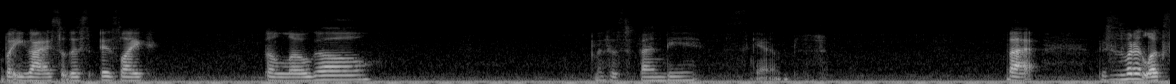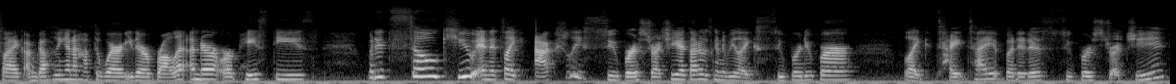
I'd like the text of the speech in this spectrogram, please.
But you guys, so this is like the logo. This is Fendi Skims. But this is what it looks like. I'm definitely gonna have to wear either a bralette under or pasties. But it's so cute and it's like actually super stretchy. I thought it was gonna be like super duper like tight tight, but it is super stretchy.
